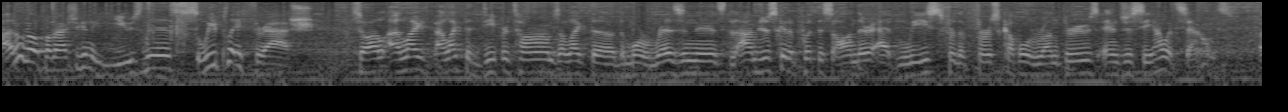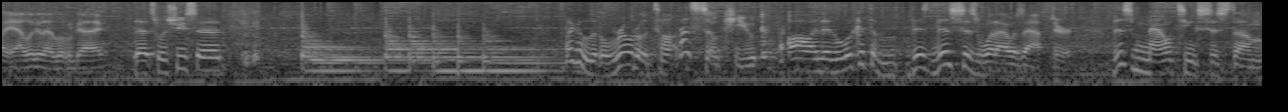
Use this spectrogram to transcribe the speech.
I don't know if I'm actually gonna use this. We play thrash, so I, I like I like the deeper toms. I like the the more resonance. I'm just gonna put this on there at least for the first couple of run throughs and just see how it sounds. Oh yeah, look at that little guy. That's what she said. Like a little roto tom. That's so cute. Oh, and then look at the this this is what I was after. This mounting system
